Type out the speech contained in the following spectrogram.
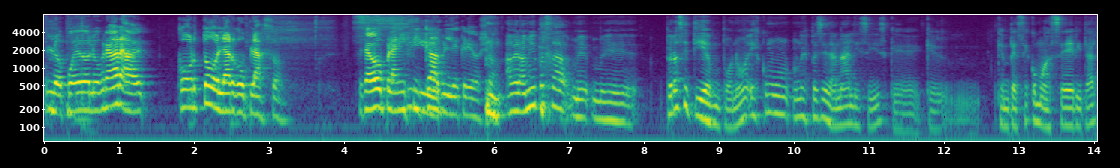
lo puedo lograr a corto o largo plazo. Es algo Sí. planificable, creo yo. A ver, a mí me pasa, me, me- pero hace tiempo, ¿no? Es como una especie de análisis que, que, que empecé como a hacer y tal.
